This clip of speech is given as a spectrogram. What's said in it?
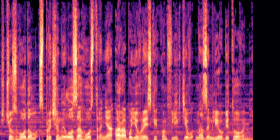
що згодом спричинило загострення арабо-єврейських конфліктів на землі обітованій.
